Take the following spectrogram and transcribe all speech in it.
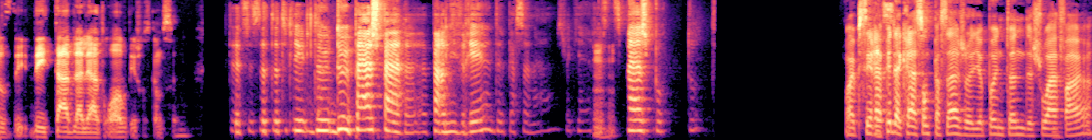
juste des, des tables aléatoires ou des choses comme ça. T'as- C'est ça, t'as toutes les deux, deux pages par, euh, par livret de personnages. Fait a Mhm. 10 pages pour tout. Ouais, puis c'est rapide la création de personnages, il n'y a pas une tonne de choix à faire.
